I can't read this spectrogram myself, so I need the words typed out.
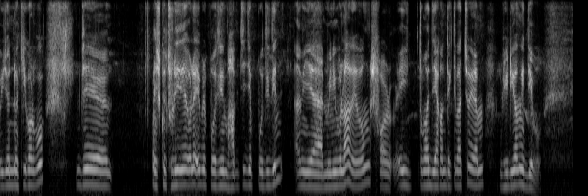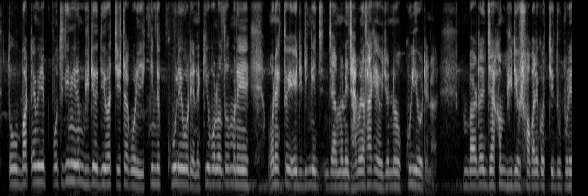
ওই জন্য কি করব যে, স্কুল ছুটি দিয়ে বলে এবার প্রতিদিন ভাবছি যে, প্রতিদিন আমি মিনি ব্লগ এবং এই তোমার যে এখন দেখতে পাচ্ছ এরকম ভিডিও আমি দেবো। তো বাট আমি প্রতিদিন এরকম ভিডিও দেওয়ার চেষ্টা করি, কিন্তু কুলে ওঠে না। কী বলো তো মানে অনেক তো এডিটিংয়ে যা মানে ঝামেলা থাকে ওই জন্য কুলিয়ে ওঠে না। বাট যখন ভিডিও সকালে করছি, দুপুরে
